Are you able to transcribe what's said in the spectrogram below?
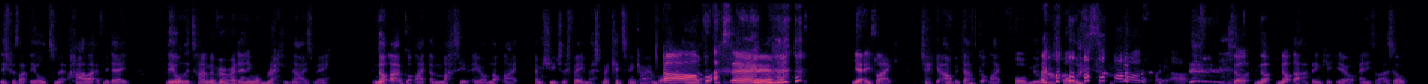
this was like the ultimate highlight of my day. The only time I've ever had anyone recognise me. Not that I've got like a massive, you know, I'm not like I'm hugely famous. My kids think I am, but Oh, bless him. Um, Yeah, he's like, check it out. My dad's got like four million followers. oh, so not not that I think you know anything like that. So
